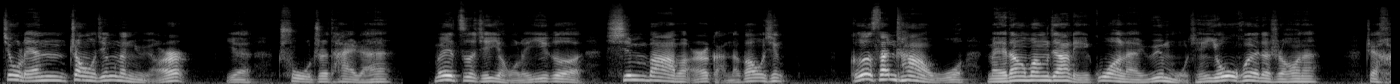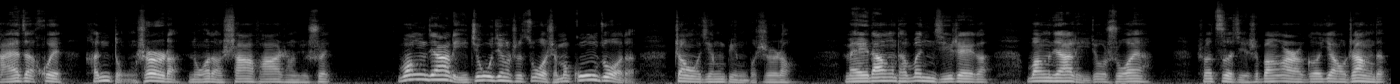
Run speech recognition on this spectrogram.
就连赵晶的女儿也处之泰然，为自己有了一个新爸爸而感到高兴。隔三差五，每当汪家里过来与母亲幽会的时候呢，这孩子会很懂事的挪到沙发上去睡。汪家里究竟是做什么工作的？赵晶并不知道。每当他问及这个，汪家里就说呀，说自己是帮二哥要账的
